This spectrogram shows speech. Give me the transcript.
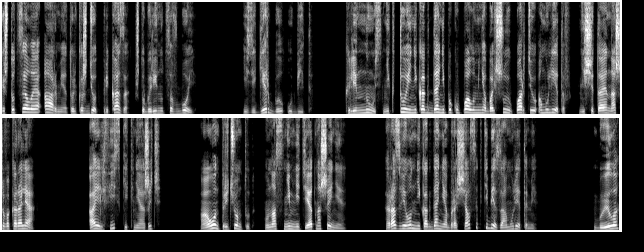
и что целая армия только ждет приказа, чтобы ринуться в бой. Изигер был убит. Клянусь, никто и никогда не покупал у меня большую партию амулетов, не считая нашего короля. А эльфийский княжич? А он при чем тут? У нас с ним не те отношения. Разве он никогда не обращался к тебе за амулетами? Было,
